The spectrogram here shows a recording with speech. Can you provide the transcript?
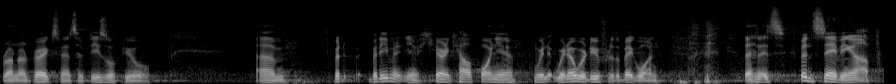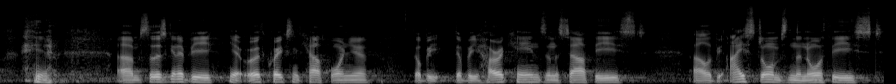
run on very expensive diesel fuel. Um, but, but even you know, here in California, we, we know we're due for the big one. that it's been saving up. um, so there's going to be you know, earthquakes in California. There'll be, there'll be hurricanes in the southeast. Uh, there'll be ice storms in the northeast.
